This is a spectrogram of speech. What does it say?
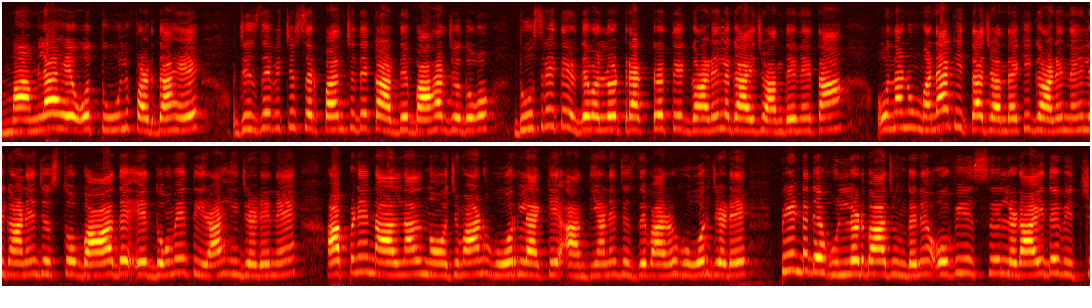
ਮਾਮਲਾ ਹੈ, ਉਹ ਤੂਲ ਫੜਦਾ ਹੈ। ਜਿਸ ਦੇ ਵਿੱਚ ਸਰਪੰਚ ਦੇ ਘਰ ਦੇ ਬਾਹਰ ਜਦੋਂ ਦੂਸਰੇ ਧਿਰ ਦੇ ਵੱਲੋਂ ਟਰੈਕਟਰ ਤੇ ਗਾਣੇ ਲਗਾਏ ਜਾਂਦੇ ਨੇ, ਤਾਂ ਉਹਨਾਂ ਨੂੰ ਮਨਾ ਕੀਤਾ ਜਾਂਦਾ ਹੈ ਕਿ ਗਾਣੇ ਨਹੀਂ ਲਗਾਣੇ ਜਿਸ ਤੋਂ ਬਾਅਦ ਇਹ ਦੋਵੇਂ ਧਿਰਾਂ ਹੀ ਜਿਹੜੇ ਨੇ, ਆਪਣੇ ਨਾਲ-ਨਾਲ ਨੌਜਵਾਨ ਹੋਰ ਲੈ ਕੇ ਆਂਦੀਆਂ ਨੇ, ਜਿਸ ਦੇ ਬਾਰੇ ਹੋਰ ਜਿਹੜੇ ਪਿੰਡ ਦੇ ਹੁੱਲੜਬਾਜ਼ ਹੁੰਦੇ ਨੇ, ਉਹ ਵੀ ਇਸ ਲੜਾਈ ਦੇ ਵਿੱਚ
